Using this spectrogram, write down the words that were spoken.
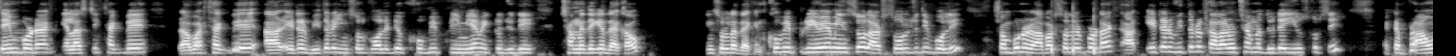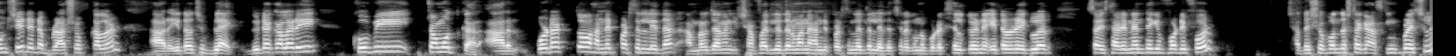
same product elastic থাকবে রাবার থাকবে, আর এটার ভিতরে ইনসোল কোয়ালিটিও খুবই প্রিমিয়াম একটু যদি সামনে থেকে দেখাও। ইনসোলটা দেখেন, খুবই প্রিমিয়াম ইনসোল আর সোল যদি বলি, সম্পূর্ণ রাবার সোলের প্রোডাক্ট আর এটার ভিতরে কালার হচ্ছে আমরা দুইটা ইউজ করছি। একটা ব্রাউন শেড এটা ব্রাশ অফ কালার আর এটা হচ্ছে ব্ল্যাক দুইটা কালারই খুবই চমৎকার, আর প্রোডাক্ট তো হান্ড্রেড পার্সেন্ট লেদার আমরা জানেন সাফাইড লেদার মানে হান্ড্রেড পার্সেন্ট লেদার লেদার ছাড়া কোনো প্রোডাক্ট সেল করি না। এটারও রেগুলার সাইজ থার্টি নাইন থেকে ফর্টি ফোর সাতাশশো পঞ্চাশ টাকা আস্কিং প্রাইস ছিল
